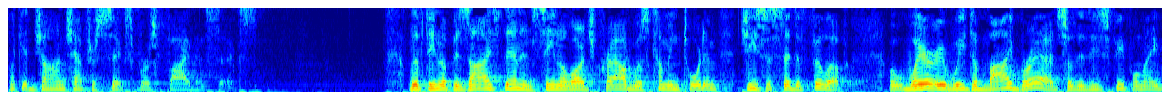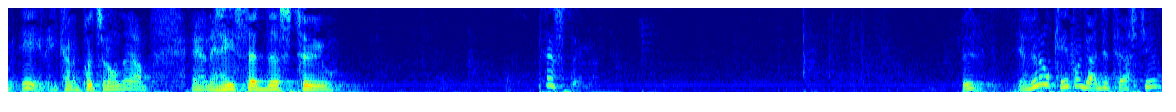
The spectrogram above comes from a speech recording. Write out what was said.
Look at John chapter 6 verse 5 and 6. Lifting up his eyes then and seeing a large crowd was coming toward him, Jesus said to Philip, where are we to buy bread so that these people may eat? He kind of puts it on them. And he said this to test them. Is, is it okay for God to test you?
